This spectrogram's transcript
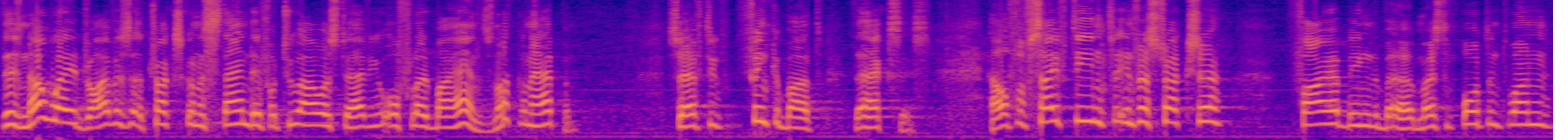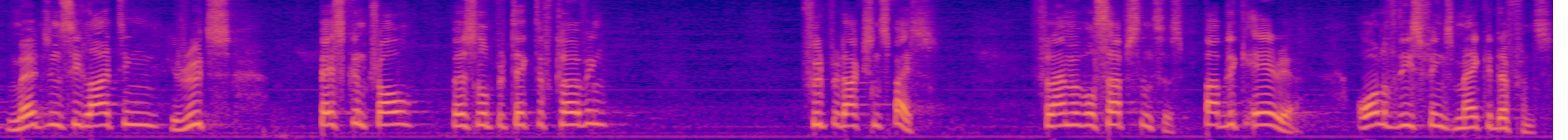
There's no way a driver's a truck's going to stand there for two hours to have you offload by hand. It's not going to happen. So you have to think about the access. Health of safety infrastructure, Fire being the uh, most important one, emergency lighting, routes, pest control, personal protective clothing, food production space, flammable substances, public area. All of these things make a difference.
